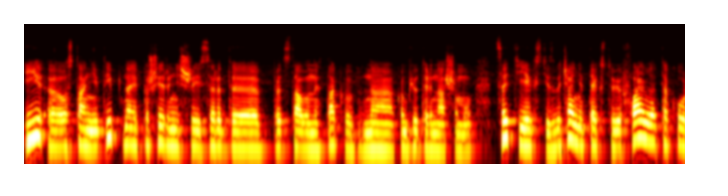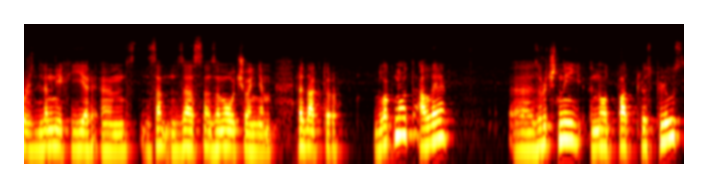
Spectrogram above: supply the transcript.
І е, останній тип, найпоширеніший серед е, представлених так на комп'ютері нашому, це TXT. Звичайні текстові файли. Також для них є ем, за, за замовчуванням редактор блокнот, але е, зручний Notepad++,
